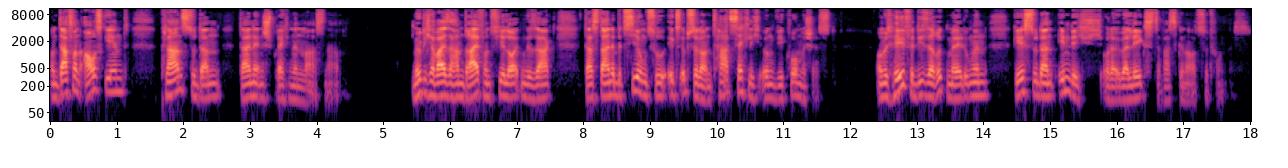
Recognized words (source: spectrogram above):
Und davon ausgehend planst du dann deine entsprechenden Maßnahmen. Möglicherweise haben drei von vier Leuten gesagt, dass deine Beziehung zu XY tatsächlich irgendwie komisch ist. Und mit Hilfe dieser Rückmeldungen gehst du dann in dich oder überlegst, was genau zu tun ist.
